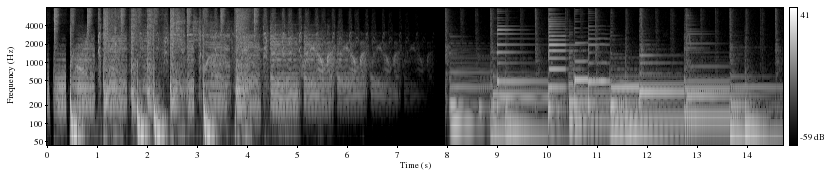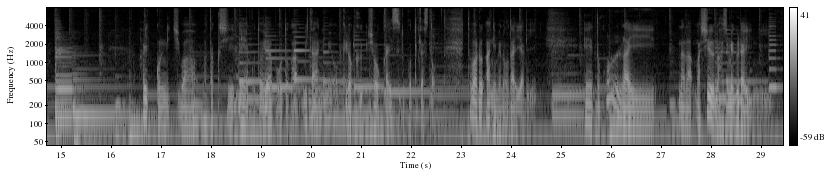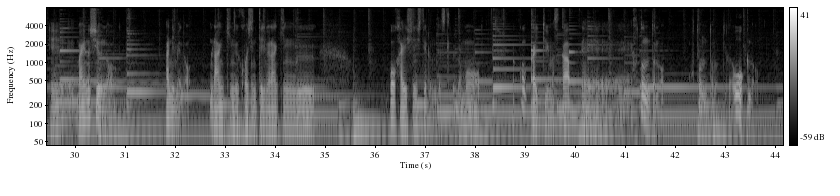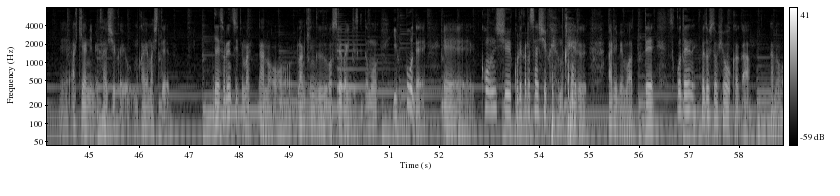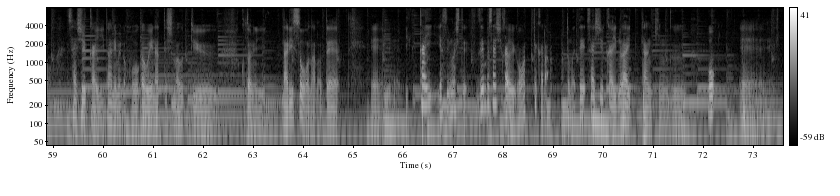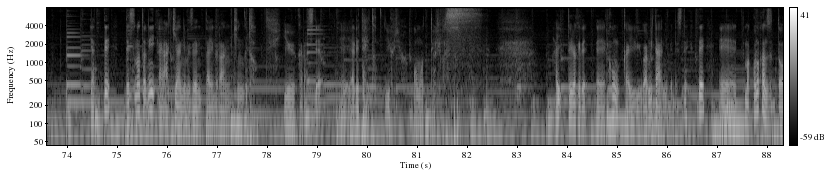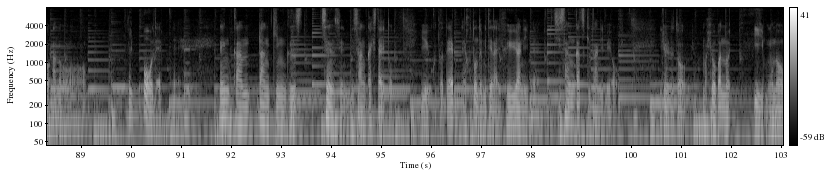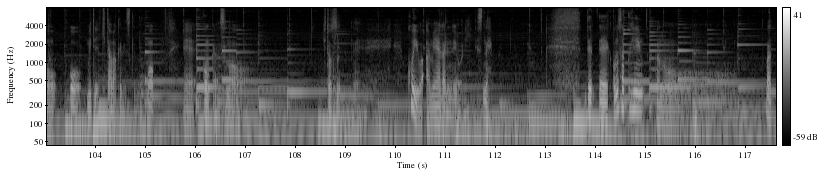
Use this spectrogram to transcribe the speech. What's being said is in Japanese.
はい、こんにちは。私、エアコとエアポートが見たアニメを記録、紹介するポッドキャスト、とあるアニメのダイアリー。えっ、と、本来なら、まあ、週の初めぐらいに、えー前の週のアニメのランキング、個人的なランキングを配信してるんですけれども、今回といいますか、えーほとんどの、ほとんどのっていうか、多くのえー秋アニメ最終回を迎えましてでそれについて、まあのランキングをすればいいんですけども一方で、えー今週これから最終回を迎えるアニメもあってそこで、ね、どうしても評価があの最終回のアニメの方が上になってしまうっていうことになりそうなので、えー一回休みまして全部最終回終わってからまとめて最終回のライランキングを、えーやってでその後に秋アニメ全体のランキングという形で、えやりたいというふうに思っております。はい、というわけで、えー今回は見たアニメですね。で、えーとまあ、この間ずっと、あのー一方で、えー年間ランキング戦線に参加したいということで、えーほとんど見てない冬アニメ、1、3月期のアニメをいろいろと、まあ、評判のいいものをを見てきたわけですけども、えー今回はその一つ、えー恋は雨上がりのようにですね。で、えーこの作品、あのまあ、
